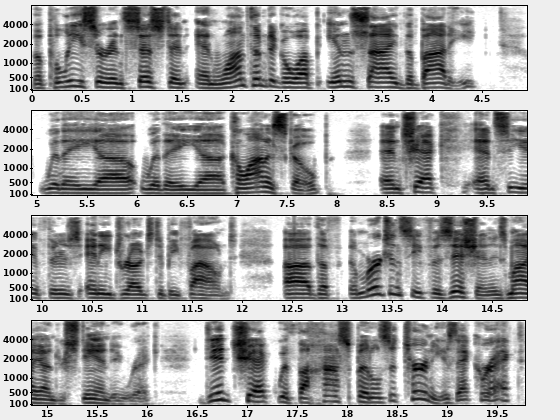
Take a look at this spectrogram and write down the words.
the police are insistent and want them to go up inside the body with a uh, with a uh, colonoscope and check and see if there's any drugs to be found. Uh, the emergency physician, is my understanding, Rick, did check with the hospital's attorney. Is that correct?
